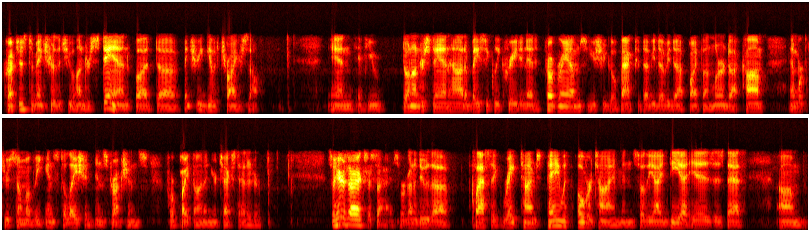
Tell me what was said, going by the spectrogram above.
crutches to make sure that you understand, but uh, make sure you give it a try yourself. And if you don't understand how to basically create and edit programs, you should go back to www.pythonlearn.com and work through some of the installation instructions for Python in your text editor. So here's our exercise. We're going to do the classic rate times pay with overtime. And so the idea is is that um,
